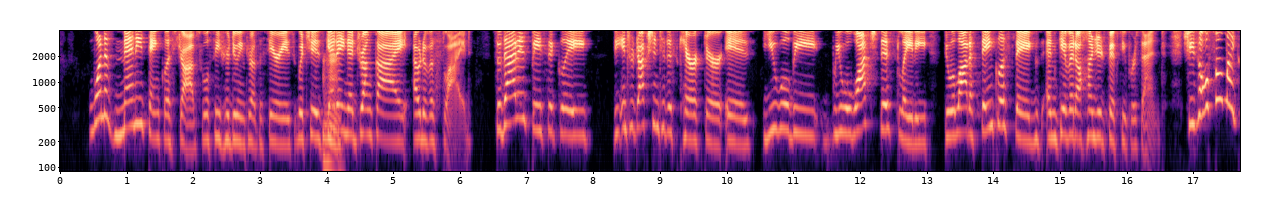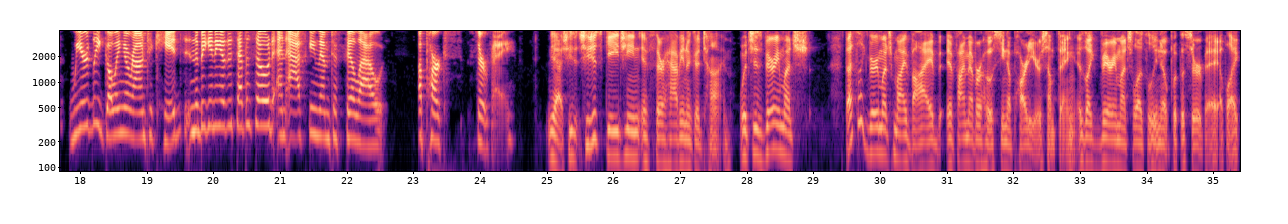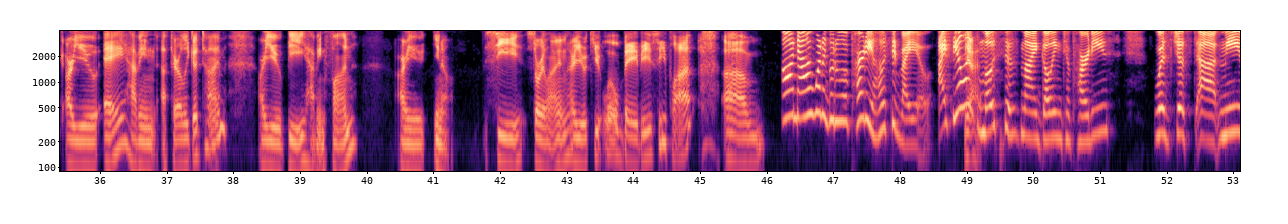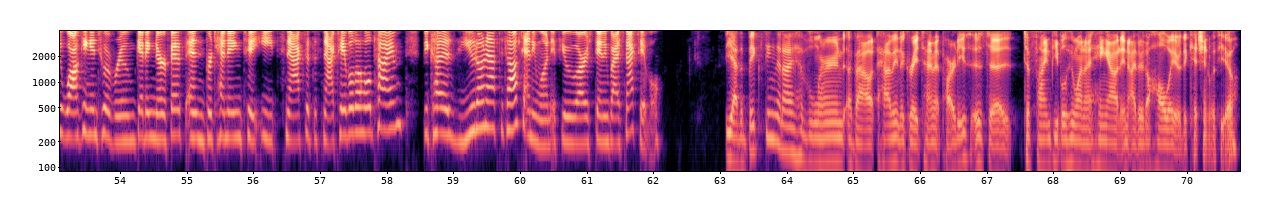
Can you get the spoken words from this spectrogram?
one of many thankless jobs we'll see her doing throughout the series, which is mm-hmm. getting a drunk guy out of a slide. So that is basically the introduction to this character is you will be you will watch this lady do a lot of thankless things and give it 150%. She's also like weirdly going around to kids in the beginning of this episode and asking them to fill out a parks survey. Yeah, she's she's just gauging if they're having a good time, which is very much that's like very much my vibe if I'm ever hosting a party or something, is like very much Leslie Knope with the survey of like, are you A, having a fairly good time? Are you B, having fun? Are you, you know, C storyline? Are you a cute little baby? C plot? Um, oh, now I want to go to a party hosted by you. I feel like yeah. most of my going to parties was just uh, me walking into a room, getting nervous, and pretending to eat snacks at the snack table the whole time because you don't have to talk to anyone if you are standing by a snack table. Yeah, the big thing that I have learned about having a great time at parties is to to find people who want to hang out in either the hallway or the kitchen with you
